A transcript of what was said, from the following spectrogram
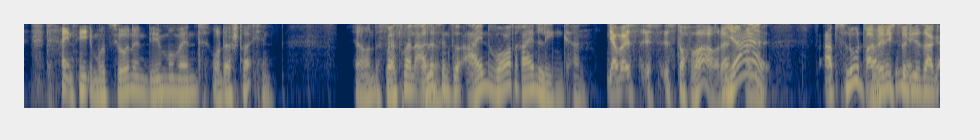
deine Emotionen in dem Moment unterstreichen. Ja, Was ist, man alles äh, in so ein Wort reinlegen kann. Ja, aber es, es ist doch wahr, oder? Ja, also, absolut. Weil wenn ich zu dir sage,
